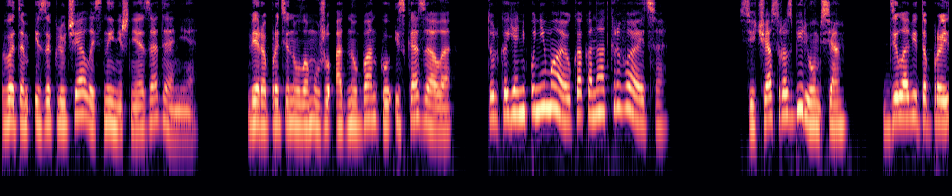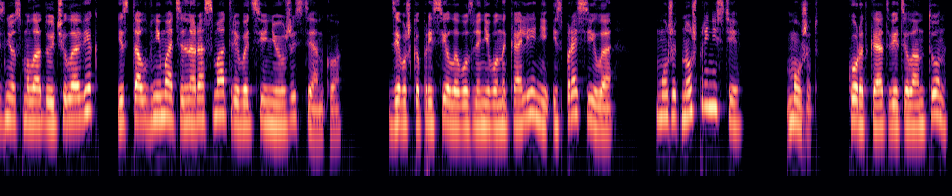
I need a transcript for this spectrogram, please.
В этом и заключалось нынешнее задание. Вера протянула мужу одну банку и сказала, «Только я не понимаю, как она открывается». «Сейчас разберемся», — деловито произнес молодой человек и стал внимательно рассматривать синюю жестянку. Девушка присела возле него на колени и спросила, «Может, нож принести?» «Может», коротко ответил Антон,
